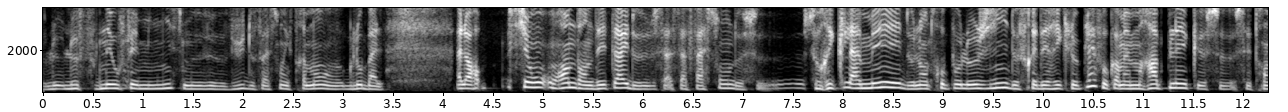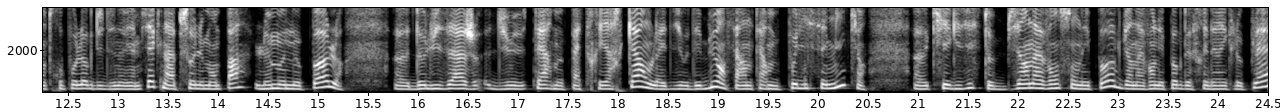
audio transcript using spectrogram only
le néo-féminisme vu de façon extrêmement globale. Alors, si on, rentre dans le détail de sa, façon de se, réclamer de l'anthropologie de Frédéric Leplay, il faut quand même rappeler que cet anthropologue du 19e siècle n'a absolument pas le monopole euh, de l'usage du terme patriarcat. On l'a dit au début, hein, c'est un terme polysémique euh, qui existe bien avant son époque, bien avant l'époque de Frédéric Leplay.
